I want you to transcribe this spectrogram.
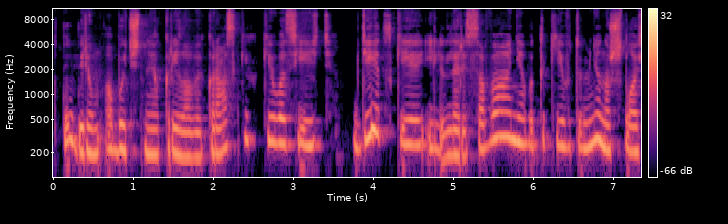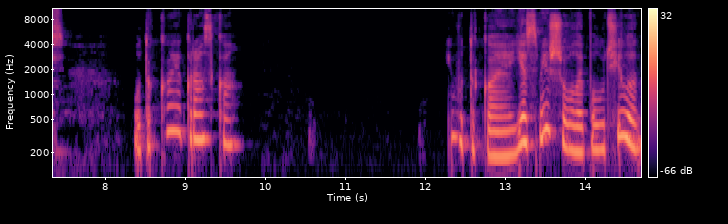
Теперь берем обычные акриловые краски, какие у вас есть. Детские или для рисования. Вот такие вот у меня нашлась вот такая краска. И вот такая. Я смешивала и получила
